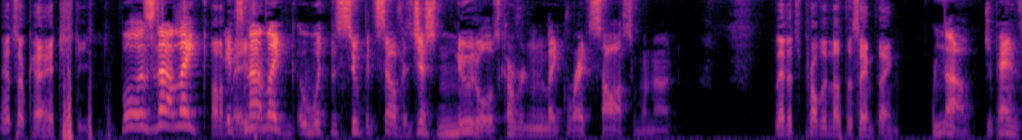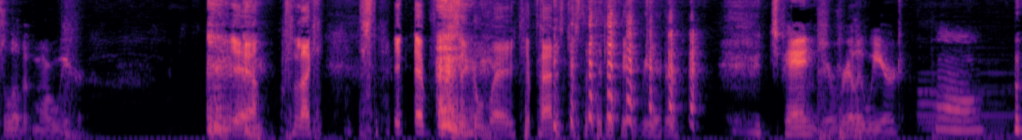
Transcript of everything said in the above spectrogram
it's okay. It's just decent. Well, it's not like Not it's not like with the soup itself. It's just noodles covered in like red sauce and whatnot. Then it's probably not the same thing. No, Japan's a little bit more weird. Yeah, like in every single way, Japan is just a little bit weirder. Japan, you're really weird. Oh.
